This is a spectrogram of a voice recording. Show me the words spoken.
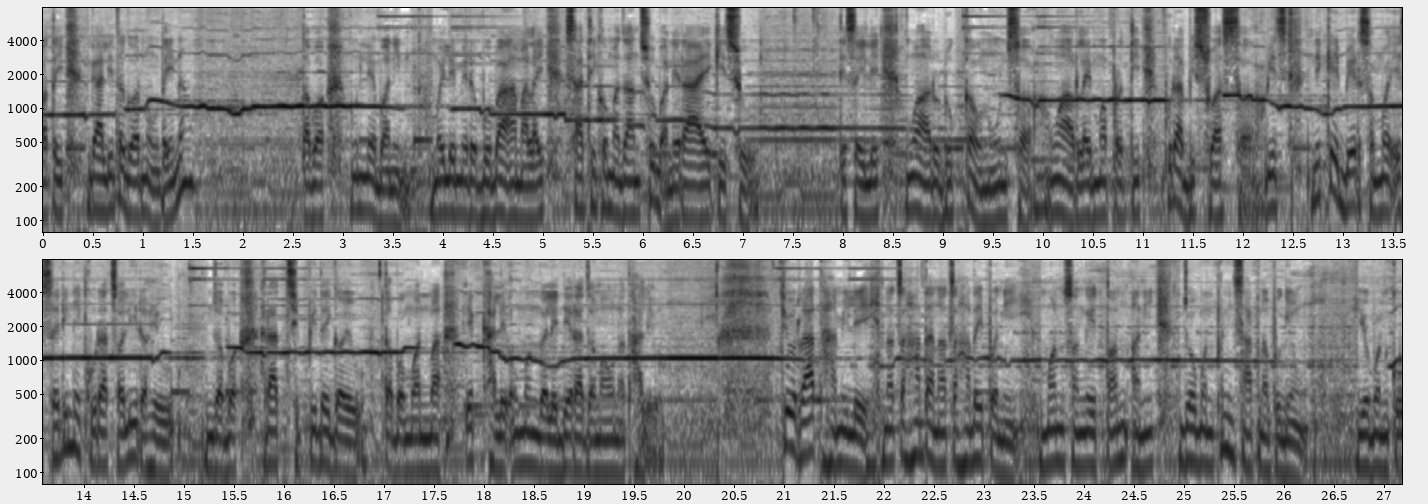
कतै गाली त गर्नु हुँदैन? तब उनले भनिन् मैले मेरो बुबा आमालाई साथीकोमा जान्छु भनेर आएकी छु। त्यसैले उहाँहरू ढुक्क हुनुहुन्छ। उहाँहरूलाई म प्रति पुरा विश्वास छ। बिच निकै बेरसम्म यसरी नै कुरा चलिरह्यो। जब रात छिप्पिँदै गयो तब मनमा एक खाले उमङ्गले डेरा जमाउन थाल्यो। त्यो रात हामीले नचाहँदा नचाहँदै पनि मनसँगै तन अनि जौवन पनि साट्न पुग्यौँ। यौवनको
